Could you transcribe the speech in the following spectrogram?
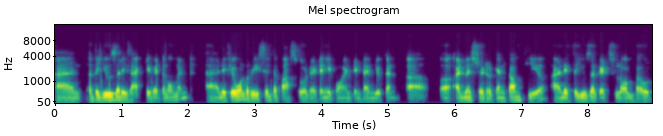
And the user is active at the moment. And if you want to reset the password at any point in time, you can, uh, uh, administrator can come here. And if the user gets logged out,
